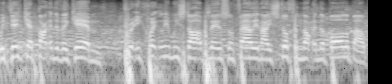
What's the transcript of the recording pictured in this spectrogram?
we did get back into the game pretty quickly and we started playing some fairly nice stuff and knocking the ball about.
